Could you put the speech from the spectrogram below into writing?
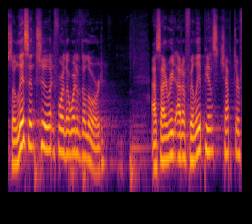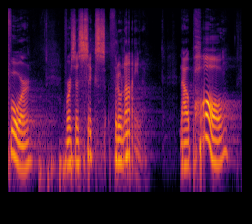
So listen to and for the word of the Lord as I read out of Philippians chapter 4, verses 6 through 9. Now, Paul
